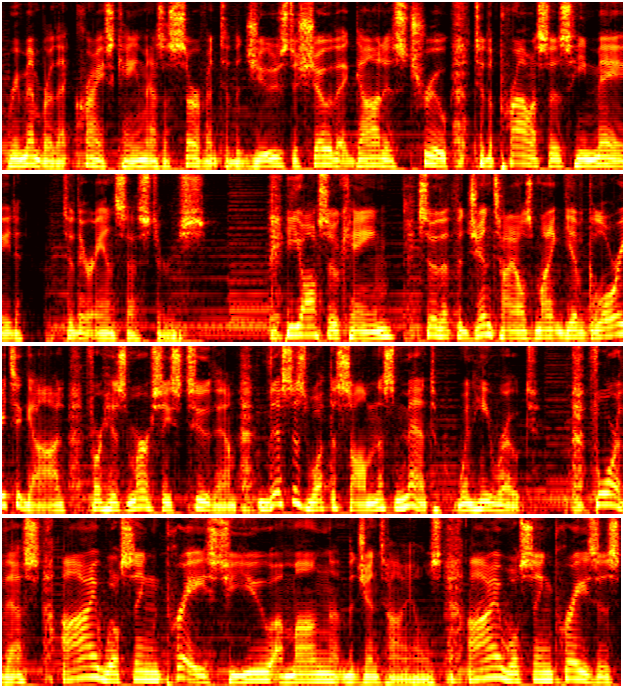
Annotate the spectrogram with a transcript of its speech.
Remember that Christ came as a servant to the Jews to show that God is true to the promises he made to their ancestors. He also came so that the Gentiles might give glory to God for his mercies to them. This is what the psalmist meant when he wrote, For this I will sing praise to you among the Gentiles. I will sing praises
